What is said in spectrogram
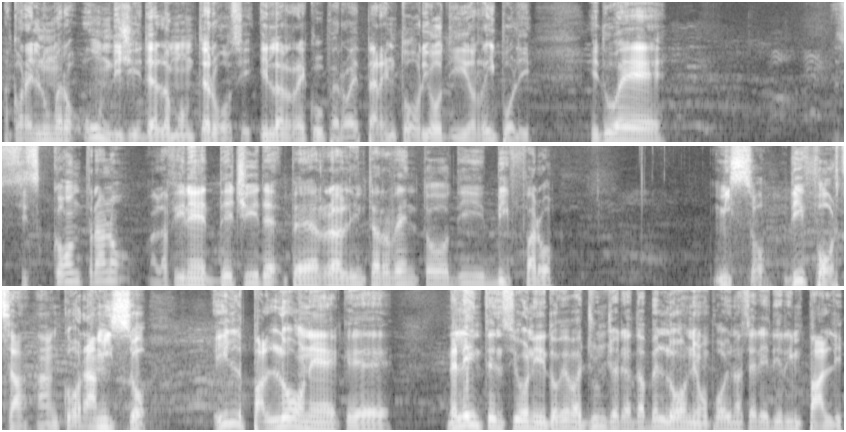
Ancora il numero 11 del Monterosi, il recupero è perentorio di Ripoli. I due si scontrano, alla fine decide per l'intervento di Biffaro. Misso, di forza, ancora Misso. Il pallone che nelle intenzioni doveva giungere ad Abellonio, poi una serie di rimpalli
